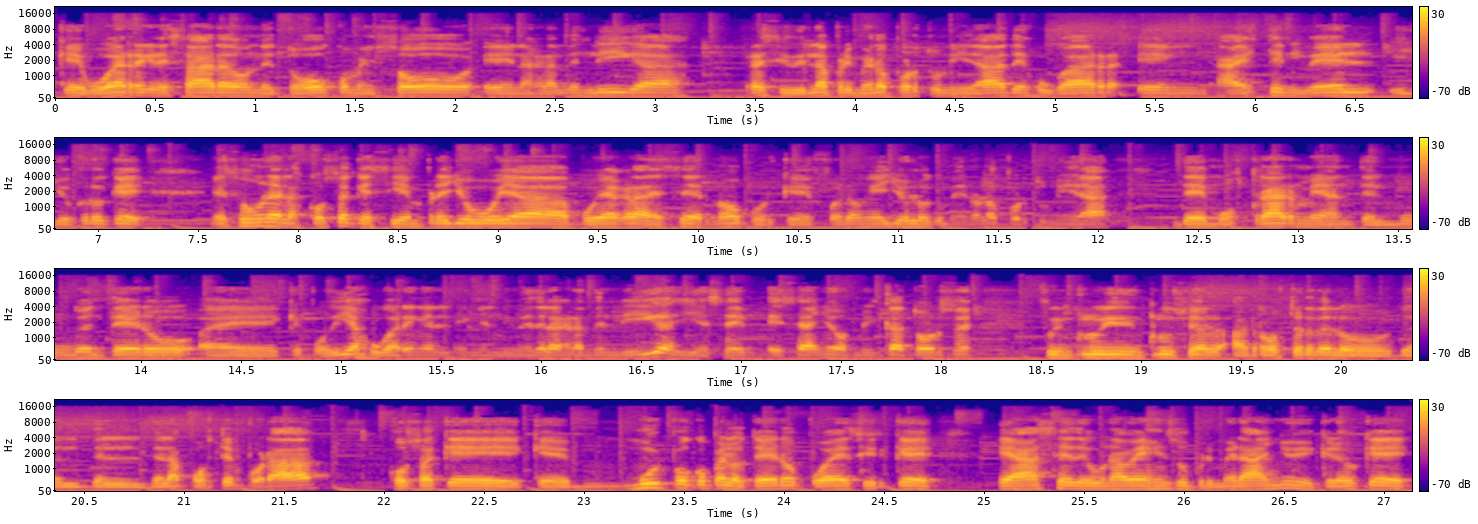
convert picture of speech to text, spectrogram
que voy a regresar a donde todo comenzó en las grandes ligas, recibir la primera oportunidad de jugar en, a este nivel y yo creo que eso es una de las cosas que siempre yo voy a, voy a agradecer, ¿no? Porque fueron ellos los que me dieron la oportunidad de mostrarme ante el mundo entero eh, que podía jugar en el, en el, nivel de las grandes ligas y ese, ese año 2014 fue incluido incluso al, al roster de, lo, de, de, de la postemporada, cosa que, que muy poco pelotero puede decir que que hace de una vez en su primer año y creo que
